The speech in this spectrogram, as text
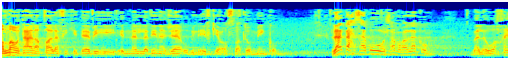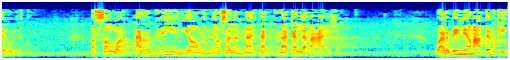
الله تعالى قال في كتابه إن الذين جاءوا بالإفك عصبة منكم. لا تحسبوه شرا لكم بل هو خير لكم. أتصور أربعين يوم النبي صلى الله عليه وسلم ما كلم عائشة. وأربعين يوم عم تبكي.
